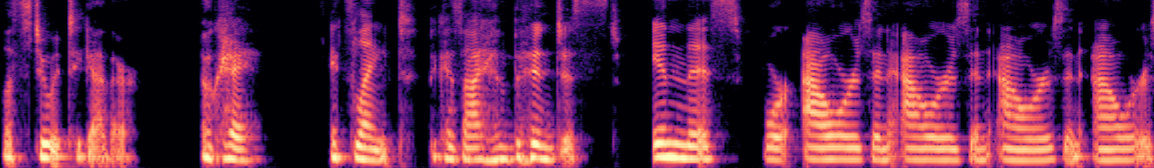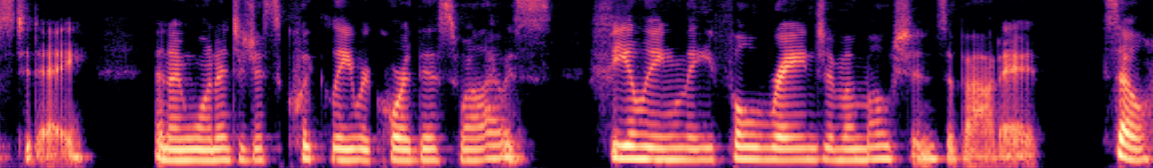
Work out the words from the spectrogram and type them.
Let's do it together. Okay, it's late because I have been just in this for hours and hours and hours and hours today. And I wanted to just quickly record this while I was feeling the full range of emotions about it. So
